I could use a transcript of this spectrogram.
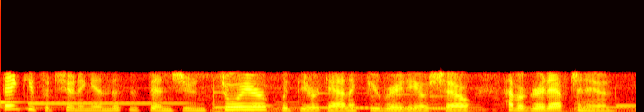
Thank you for tuning in. This has been June Stoyer with the Organic View Radio Show. Have a great afternoon.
